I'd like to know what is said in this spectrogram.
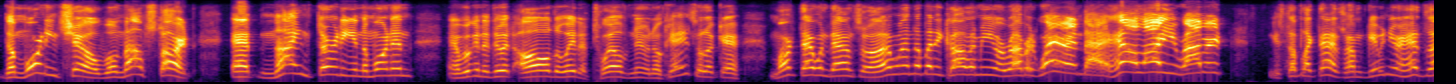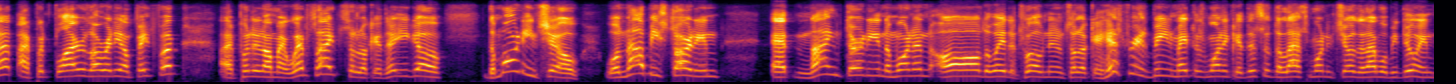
the morning show will now start at 9:30 in the morning and we're going to do it all the way to 12 noon, okay? So look, uh, mark that one down so I don't want nobody calling me or Robert, where in the hell are you, Robert? Stuff like that. So I'm giving you a heads up. I put flyers already on Facebook. I put it on my website. So look, there you go. The morning show will now be starting at 9.30 in the morning all the way to 12 noon. So look, history is being made this morning because this is the last morning show that I will be doing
